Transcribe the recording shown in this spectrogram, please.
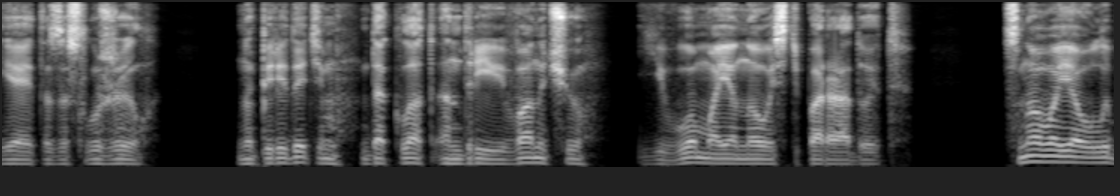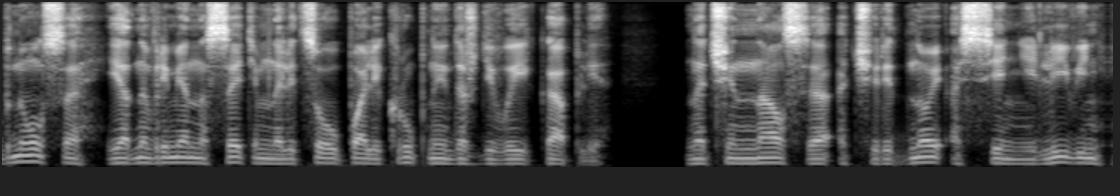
я это заслужил. Но перед этим доклад Андрею Ивановичу, его моя новость порадует. Снова я улыбнулся, и одновременно с этим на лицо упали крупные дождевые капли. Начинался очередной осенний ливень,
